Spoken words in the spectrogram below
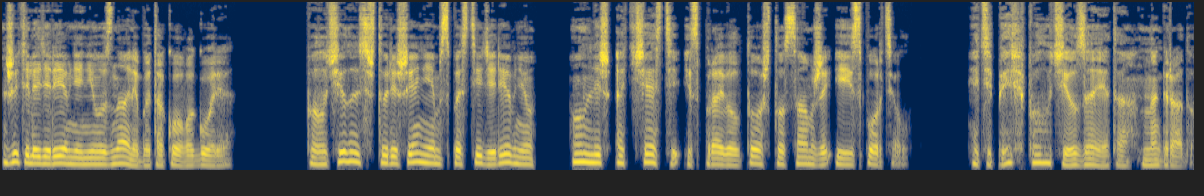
жители деревни не узнали бы такого горя. Получилось, что решением спасти деревню он лишь отчасти исправил то, что сам же и испортил. И теперь получил за это награду.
